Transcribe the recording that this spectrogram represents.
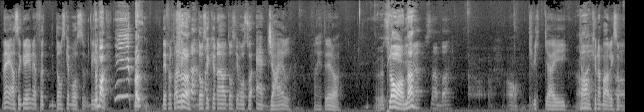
Nej, alltså grejen är för att de ska vara så... Det är De bara... för, det är för att de Eller ska, de ska kunna, de ska vara så agile. Vad heter det då? Plana. Smidiga, Snabba. Ja, kvicka i... Kan Ja. man kunna bara liksom Ja.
